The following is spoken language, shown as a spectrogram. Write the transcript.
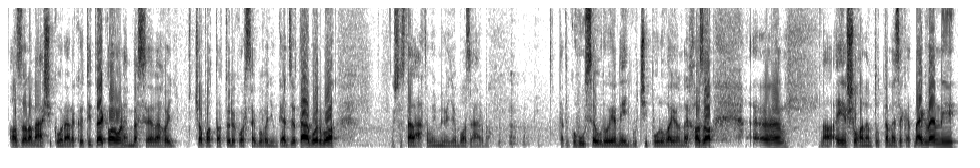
azzal a másik órára kötitek, arról nem beszélve, hogy csapattal Törökországban vagyunk edzőtáborba, és aztán látom, hogy mi megy a bazárba. Tehát amikor 20 euróért négy Gucci pólóval jönnek haza, na, én soha nem tudtam ezeket megvenni.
